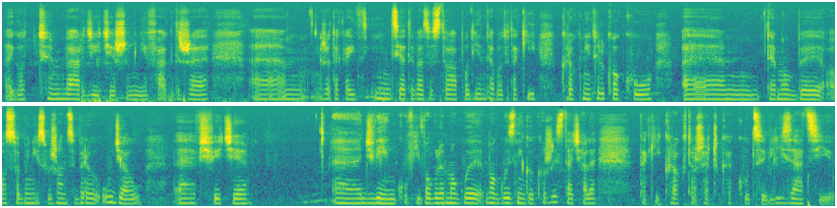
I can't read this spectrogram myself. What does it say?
dlatego tym bardziej cieszy mnie fakt, że, że taka inicjatywa została podjęta, bo to taki krok nie tylko ku em, temu, by osoby niesłyszące brały udział e, w świecie e, dźwięków i w ogóle mogły, mogły z niego korzystać, ale taki krok troszeczkę ku cywilizacji,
